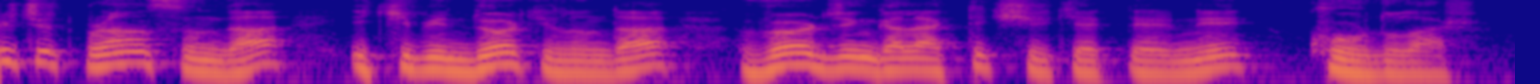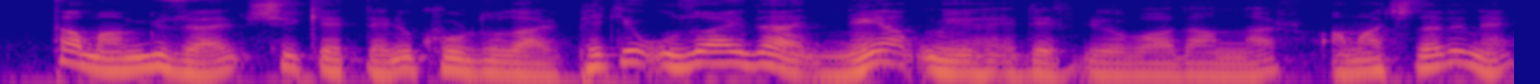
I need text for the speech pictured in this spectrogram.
Richard Branson da 2004 yılında Virgin Galactic şirketlerini kurdular. Tamam güzel şirketlerini kurdular. Peki uzayda ne yapmayı hedefliyor bu adamlar? Amaçları ne?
